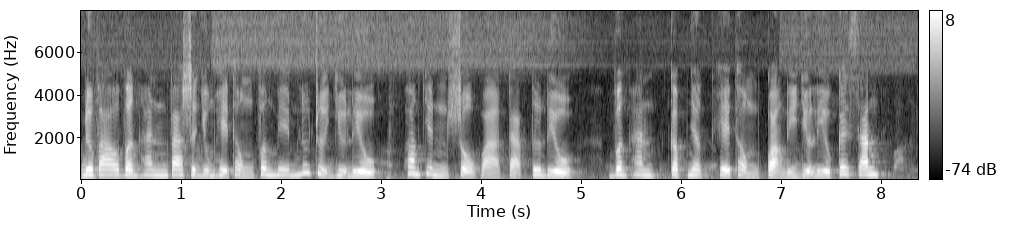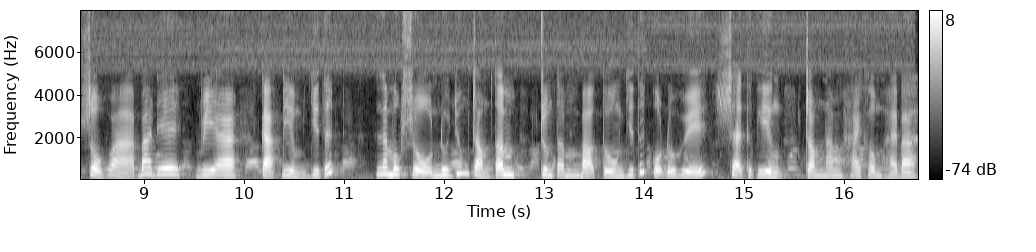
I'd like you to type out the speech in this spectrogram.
Đưa vào vận hành và sử dụng hệ thống phần mềm lưu trữ dữ liệu, hoàn chỉnh sổ hóa các tư liệu, vận hành cập nhật hệ thống quản lý dữ liệu cây xanh, sổ hóa 3D, VR các điểm di tích là một số nội dung trọng tâm Trung tâm Bảo tồn di tích Cố đô Huế sẽ thực hiện trong năm 2023.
